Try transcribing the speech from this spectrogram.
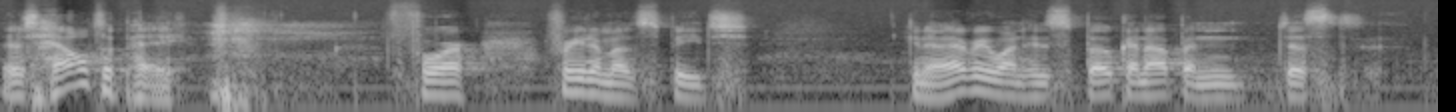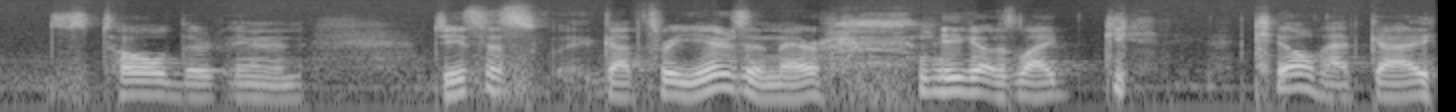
there's hell to pay for freedom of speech. You know, everyone who's spoken up and just, told their, you know, Jesus got three years in there, and he goes like, kill that guy.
